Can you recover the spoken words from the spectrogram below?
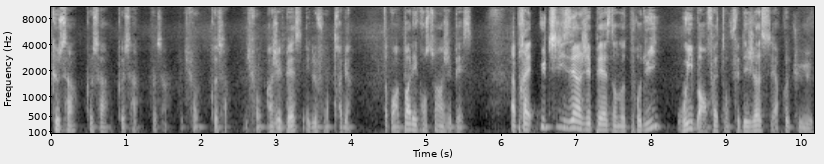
Que ça, que ça, que ça, que ça. Ils font que ça. Ils font un GPS et ils le font très bien. Donc, on va pas aller construire un GPS. Après, utiliser un GPS dans notre produit, oui, bah, en fait, on le fait déjà. C'est-à-dire que tu,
